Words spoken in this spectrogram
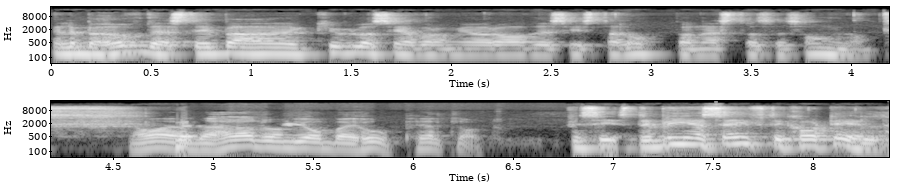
eller behövdes. Det är bara kul att se vad de gör av det sista loppet nästa säsong. Då. Ja, ja, det här hade de jobbat ihop, helt klart. Precis, det blir en Safety Car till.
